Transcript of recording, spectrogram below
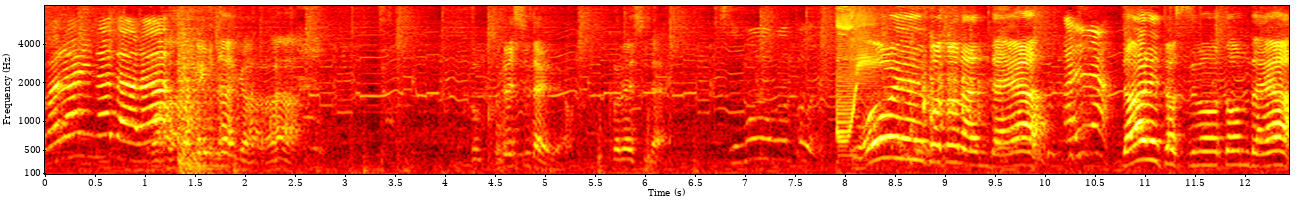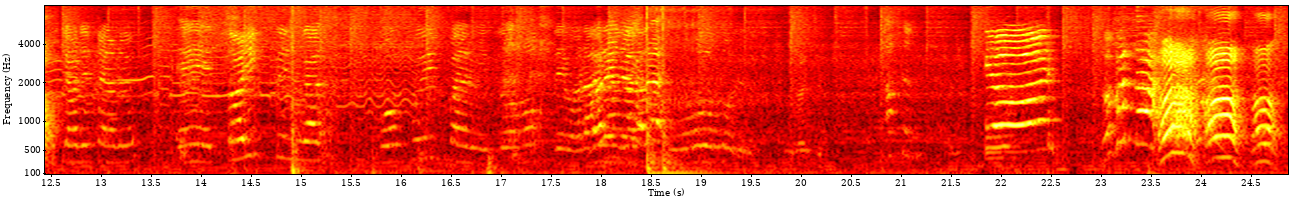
笑いながら。笑いながらここれ次第だよ。これ次第。相撲を取るどういうことなんだよ。あれだ。誰と相撲取んだよ。じゃあやる。やるえー、っといっくんがコップ一杯の水を持って笑いながら相撲を取る。よーい。分かった。あああ。お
